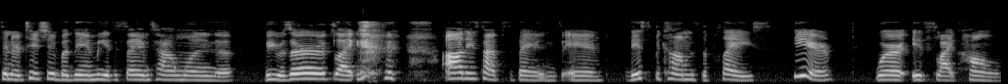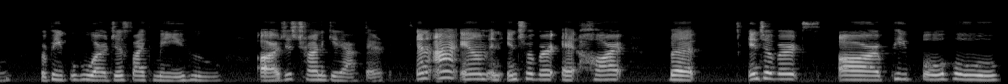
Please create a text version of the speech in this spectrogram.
center attention, but then me at the same time wanting to be reserved, like all these types of things. And this becomes the place here where it's like home for people who are just like me, who are just trying to get out there. And I am an introvert at heart, but introverts are people who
